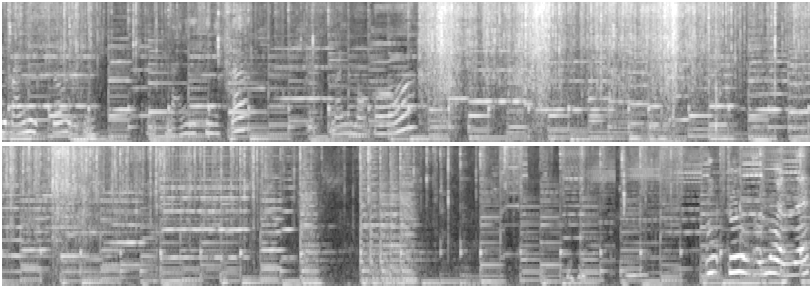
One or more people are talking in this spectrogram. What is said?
여기 많이 있어 여기 이렇게 많이 있으니까 많이 먹어 음, 저는 감사했네.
